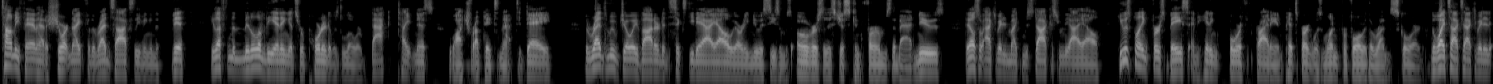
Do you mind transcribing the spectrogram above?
Tommy Pham had a short night for the Red Sox, leaving in the fifth. He left in the middle of the inning. It's reported it was lower back tightness. Watch for updates on that today. The Reds moved Joey Votto to the 60 day IL. We already knew his season was over, so this just confirms the bad news. They also activated Mike Moustakas from the IL. He was playing first base and hitting fourth Friday, and Pittsburgh was one for four with a run scored. The White Sox activated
